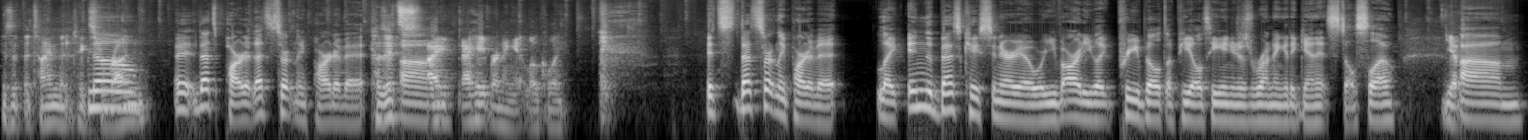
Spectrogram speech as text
Is it the time that it takes to run? uh, that's part of that's certainly part of it. Because it's Um, I I hate running it locally. it's that's certainly part of it. Like in the best case scenario where you've already like pre-built a PLT and you're just running it again, it's still slow. Yep. Um,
